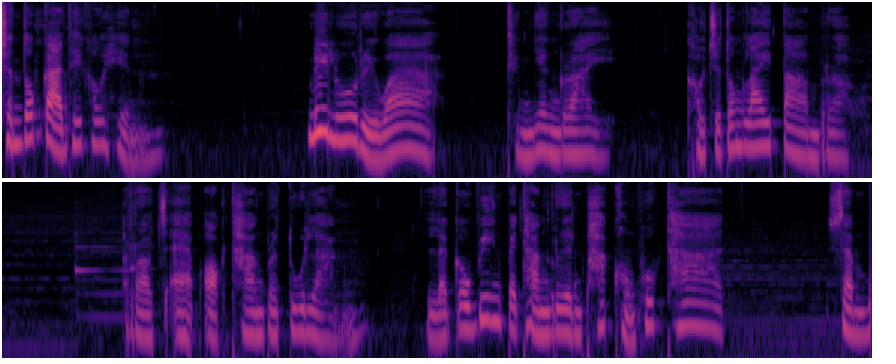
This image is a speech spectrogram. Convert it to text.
ฉันต้องการให้เขาเห็น ไม่รู้หรือว่า ถึงอย่างไร เขาจะต้องไล่ตามเรา เราจะแอบออกทางประตูหลัง แล้วก็วิ่งไปทางเรือนพักของพวกทาสแซมโบ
